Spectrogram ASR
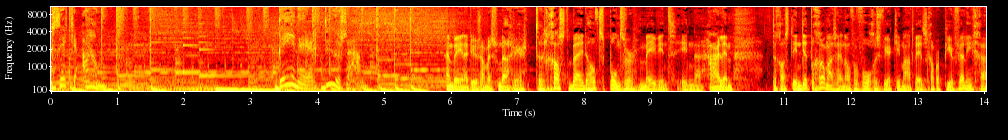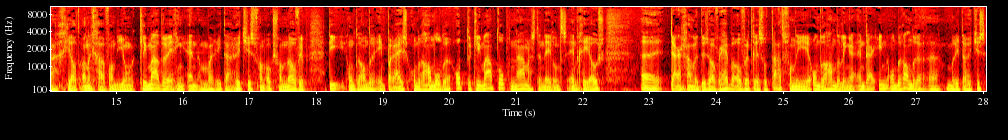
Zet je aan. BNR Duurzaam. En BNR Duurzaam is vandaag weer te gast bij de hoofdsponsor Meewind in Haarlem. De gast in dit programma zijn dan vervolgens weer klimaatwetenschapper Pier Vellinga, Gjalt Annega van de Jonge Klimaatbeweging en Marita Hutjes van Oxfam Novib, die onder andere in Parijs onderhandelden op de klimaattop namens de Nederlandse NGO's. Uh, daar gaan we het dus over hebben, over het resultaat van die onderhandelingen. En daarin onder andere, uh, Marita Hutjes,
